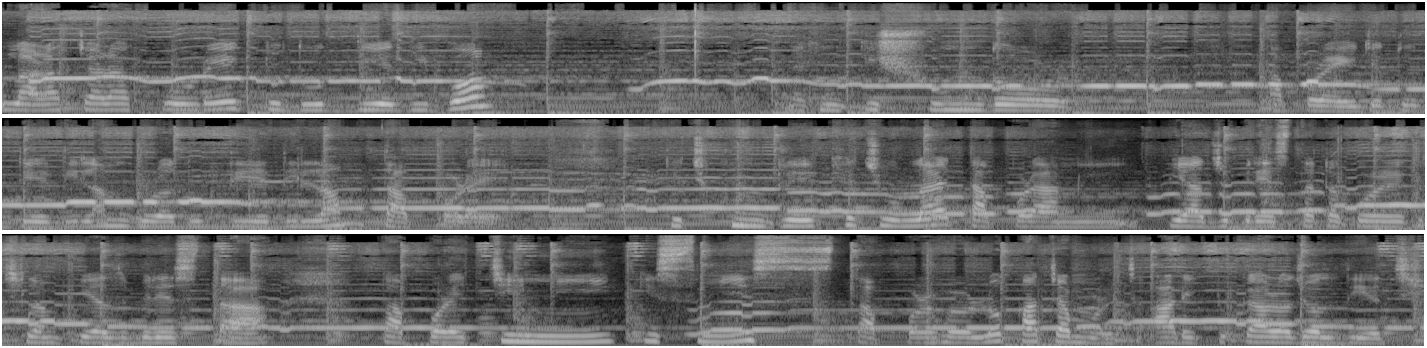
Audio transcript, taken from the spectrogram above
লাড়াচাড়া করে একটু দুধ দিয়ে দিব। দেখেন কি সুন্দর। তারপরে এই যে দুধ দিয়ে দিলাম, গুঁড়া দুধ দিয়ে দিলাম, তারপরে কিছুক্ষণ রেখে চুলায়, তারপরে আমি পেঁয়াজ বেরেস্তাটা করে রেখেছিলাম, পেঁয়াজ বেরেস্তা, তারপরে চিনি, কিশমিশ, তারপরে হলো কাঁচামরিচ, আর একটু কেওড়া জল দিয়েছি।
